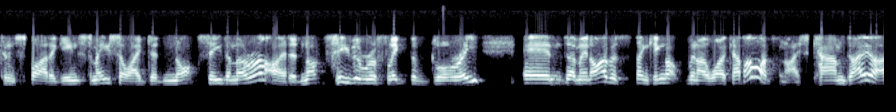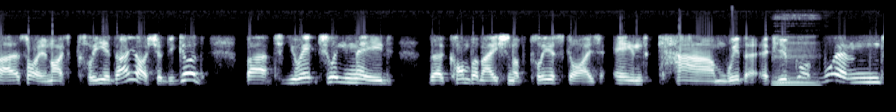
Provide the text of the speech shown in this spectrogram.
conspired against me. So I did not see the mirror. I did not see the reflective glory. And I mean, I was thinking oh, when I woke up, oh, it's a nice calm day. Uh, sorry, a nice clear day. I should be good. But you actually need the combination of clear skies and calm weather. If you've got wind,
